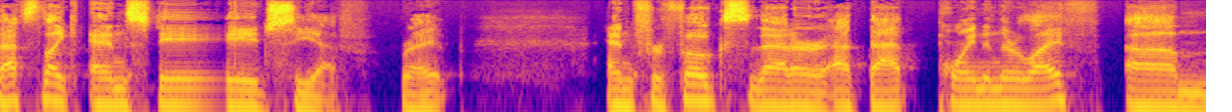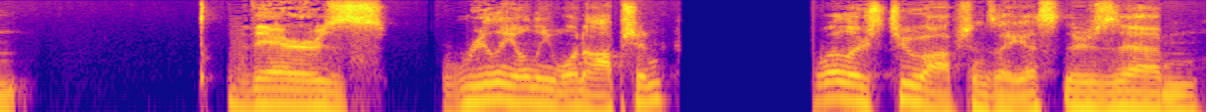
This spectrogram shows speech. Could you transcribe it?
that's like end stage CF, right? And for folks that are at that point in their life, um, there's really only one option. Well, there's two options, I guess. There's um,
